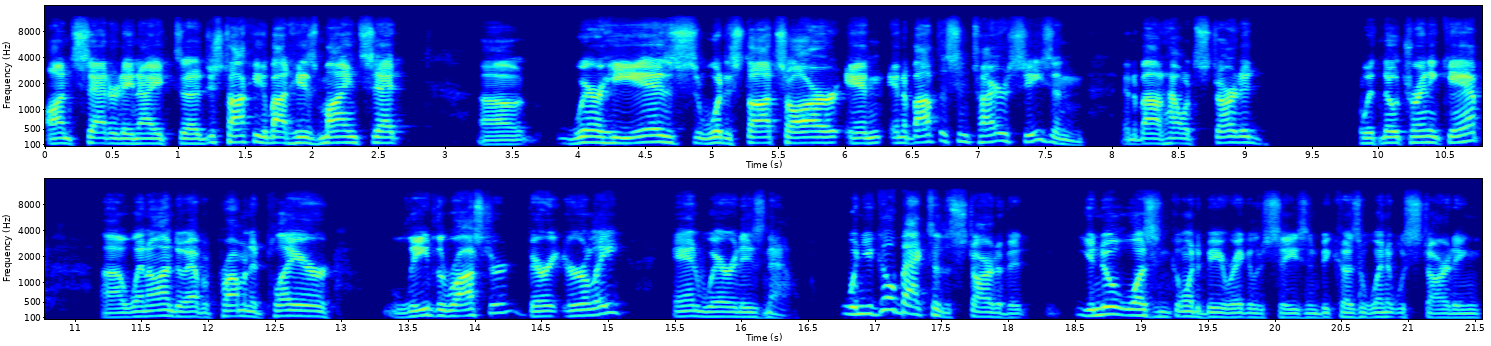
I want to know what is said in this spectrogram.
on Saturday night, uh, just talking about his mindset, uh, where he is, what his thoughts are, and, and about this entire season and about how it started with no training camp, uh, went on to have a prominent player leave the roster very early, and where it is now. When you go back to the start of it, you knew it wasn't going to be a regular season because of when it was starting.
